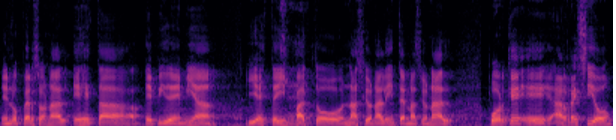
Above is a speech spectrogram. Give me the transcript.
en lo personal es esta epidemia y este impacto nacional e internacional, porque eh, arreció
